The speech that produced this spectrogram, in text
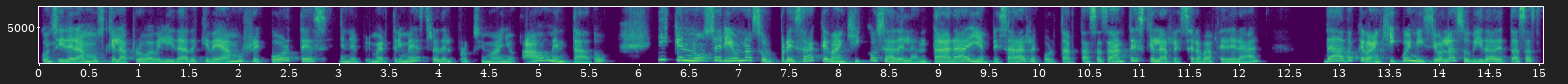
Consideramos que la probabilidad de que veamos recortes en el primer trimestre del próximo año ha aumentado y que no sería una sorpresa que Banjico se adelantara y empezara a recortar tasas antes que la Reserva Federal, dado que Banjico inició la subida de tasas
